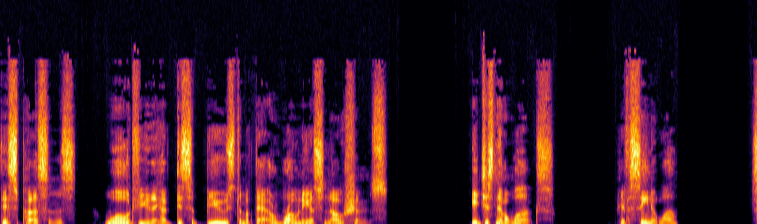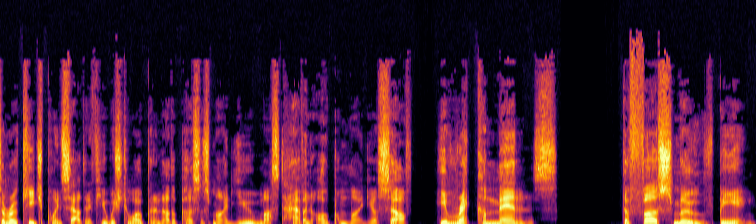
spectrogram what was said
this person's worldview. They have disabused them of their erroneous notions. It just never works. Have you ever seen it work? So Rokeach points out that if you wish to open another person's mind, you must have an open mind yourself. He recommends the first move being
